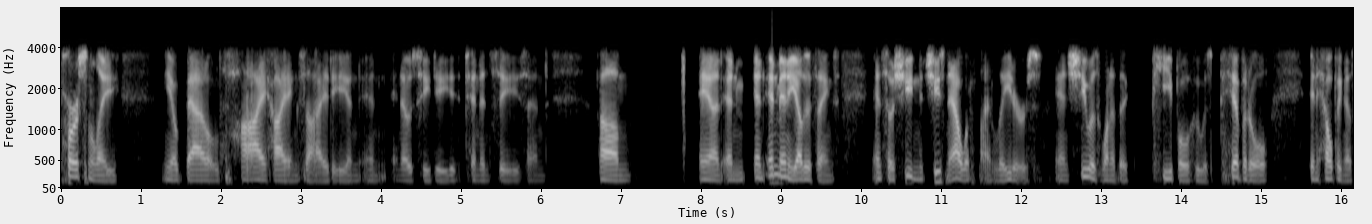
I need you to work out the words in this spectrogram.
personally, you know, battled high high anxiety and and, and OCD tendencies and um, and, and and and many other things. And so she she's now one of my leaders, and she was one of the people who was pivotal in helping us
